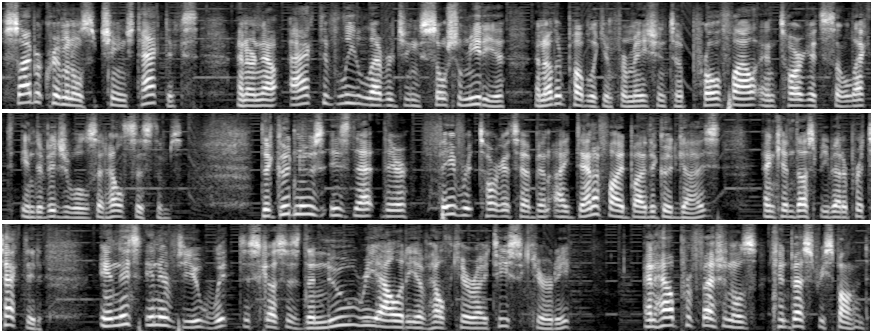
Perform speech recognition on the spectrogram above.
cyber criminals have changed tactics and are now actively leveraging social media and other public information to profile and target select individuals at health systems. The good news is that their favorite targets have been identified by the good guys and can thus be better protected. In this interview, Witt discusses the new reality of healthcare IT security and how professionals can best respond.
